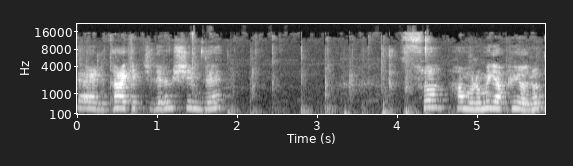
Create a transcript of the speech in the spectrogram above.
Değerli takipçilerim şimdi son hamurumu yapıyorum.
